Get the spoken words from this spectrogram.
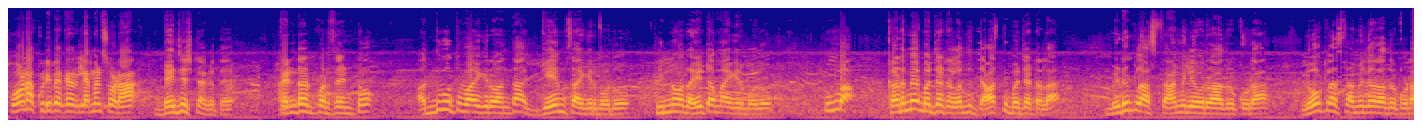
ಸೋಡಾ ಕುಡಿಬೇಕಾದ್ರೆ ಲೆಮನ್ ಸೋಡಾ. ಡೈಜೆಸ್ಟ್ ಆಗುತ್ತೆ. ಹಂಡ್ರೆಡ್ ಪರ್ಸೆಂಟು ಅದ್ಭುತವಾಗಿರುವಂಥ ಗೇಮ್ಸ್ ಆಗಿರ್ಬೋದು, ತಿನ್ನೋದು ಐಟಮ್ ಆಗಿರ್ಬೋದು, ತುಂಬ ಕಡಿಮೆ ಬಜೆಟ್ ಅಲ್ಲ, ಅದು ಜಾಸ್ತಿ ಬಜೆಟ್ ಅಲ್ಲ. ಮಿಡಲ್ ಕ್ಲಾಸ್ ಫ್ಯಾಮಿಲಿಯವರು ಆದರೂ ಕೂಡ ಲೋ ಕ್ಲಾಸ್ ಫ್ಯಾಮಿಲಿಯವರಾದರೂ ಕೂಡ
